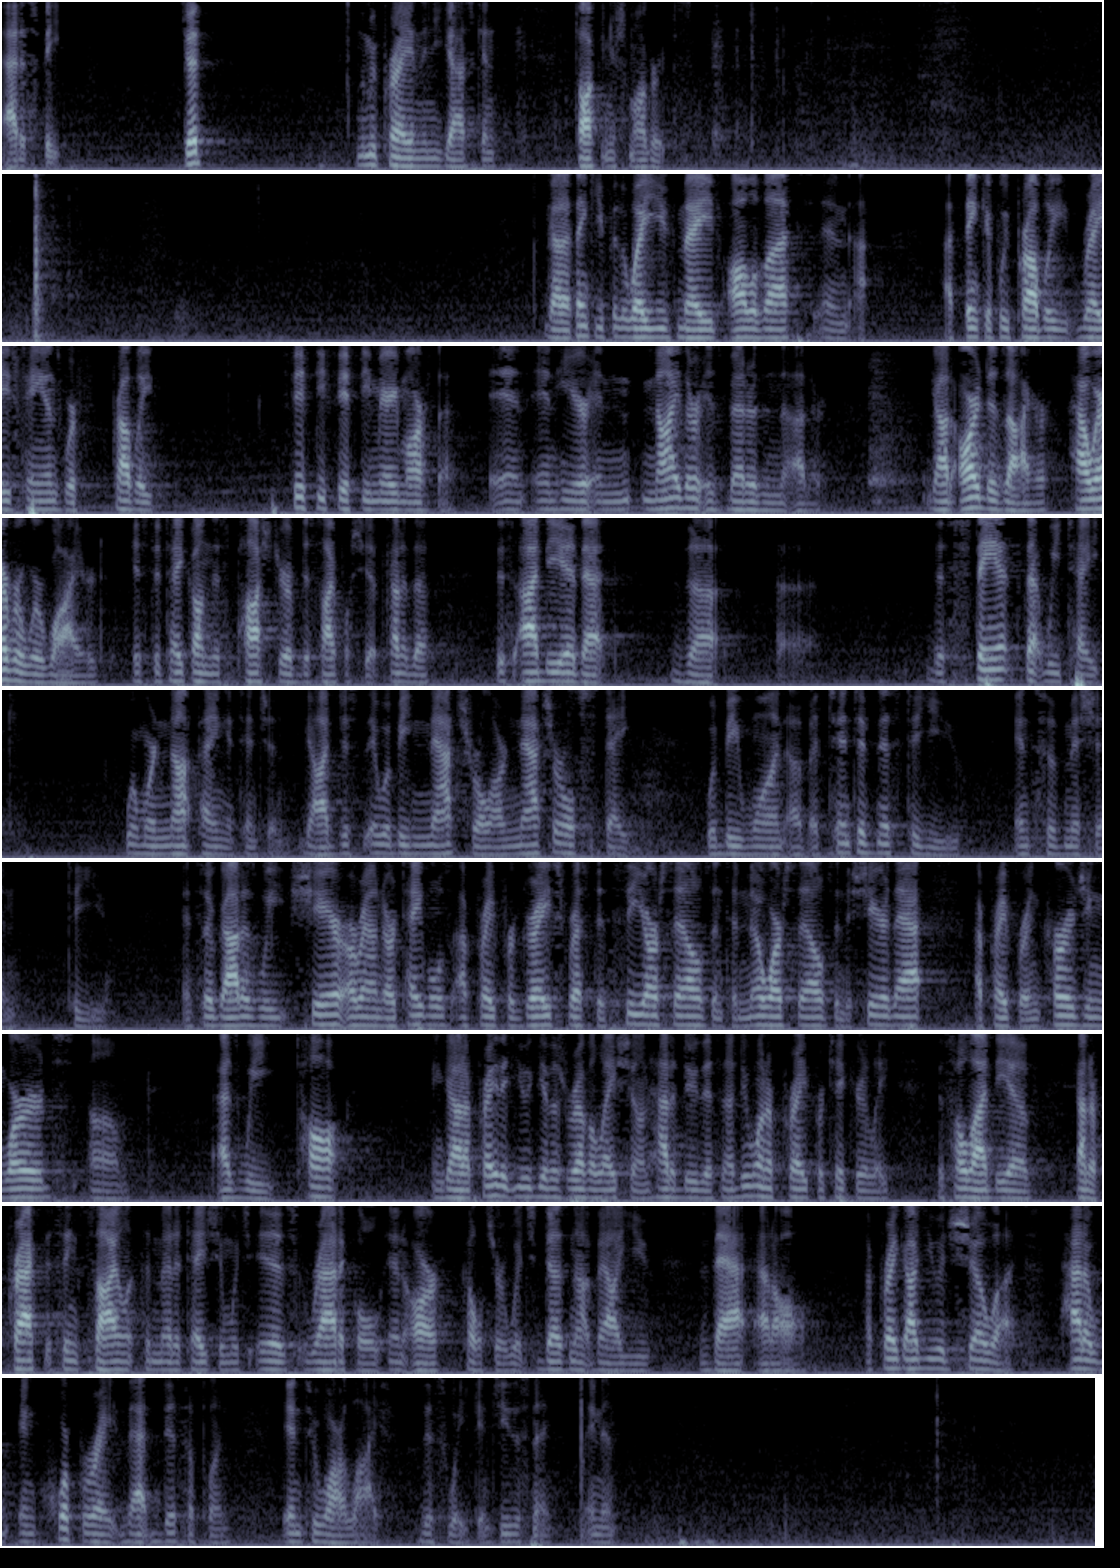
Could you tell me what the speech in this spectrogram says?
at His feet. Good? Let me pray, and then you guys can talk in your small groups. God, I thank you for the way you've made all of us. And I, I think if we probably raised hands, we're probably 50 50 Mary Martha in, in here, and neither is better than the other. God, our desire, however we're wired, is to take on this posture of discipleship, kind of the this idea that the uh, the stance that we take when we're not paying attention. God, just it would be natural. Our natural state would be one of attentiveness to you and submission to you. And so, God, as we share around our tables, I pray for grace for us to see ourselves and to know ourselves and to share that. I pray for encouraging words um, as we talk. And God, I pray that you would give us revelation on how to do this. And I do want to pray particularly this whole idea of kind of practicing silence and meditation, which is radical in our culture, which does not value that at all. I pray, God, you would show us how to incorporate that discipline into our life this week. In Jesus' name, amen.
